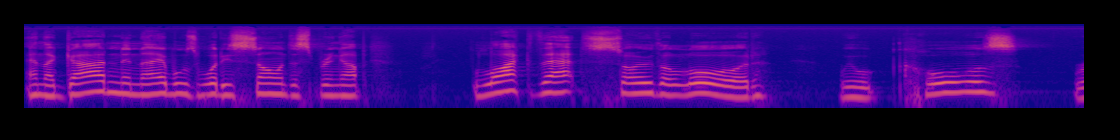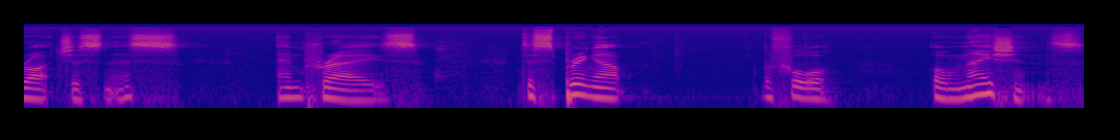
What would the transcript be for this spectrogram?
and the garden enables what is sown to spring up. Like that, so the Lord will cause righteousness and praise to spring up before all nations.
